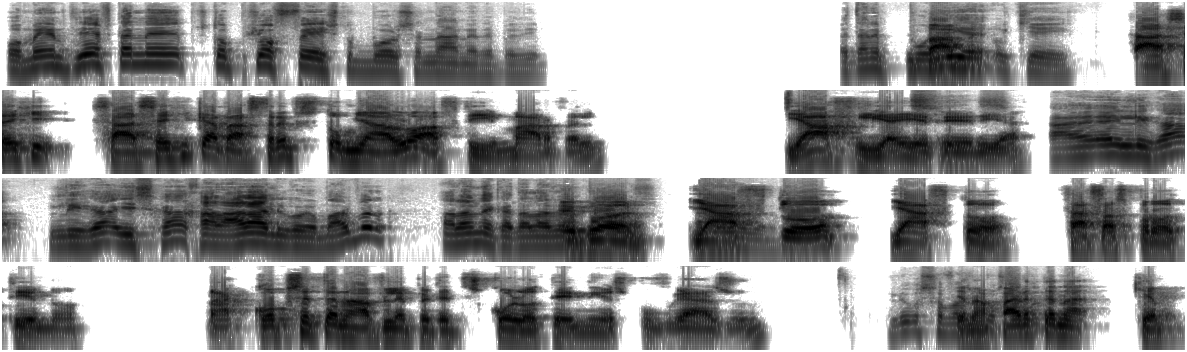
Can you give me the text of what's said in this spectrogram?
Ο MJF ήταν στο πιο face του μπορούσε να είναι, ρε παιδί. μου. Ήταν πολύ. Πάμε. Ε, οκ. Σας έχει, σας έχει καταστρέψει το μυαλό αυτή η Marvel. Η άθλια η εταιρεία. Α, ε, λίγα, λίγα, ήσυχα, χαλαρά λίγο με Marvel, αλλά ναι, καταλαβαίνω. Λοιπόν, γι' Καταλαβαίνω. αυτό, γι' αυτό θα σας προτείνω να κόψετε να βλέπετε τις κολοτενίες που βγάζουν Λίγο και σεβασμό να στη πάρετε Marvel. να... Και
